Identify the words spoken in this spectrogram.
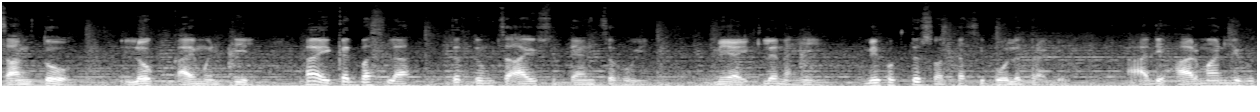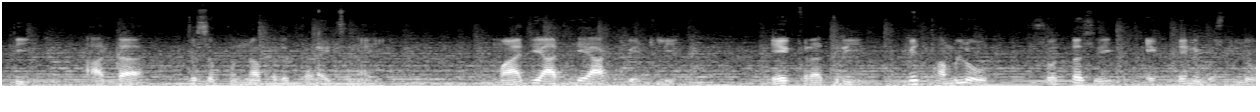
सांगतो लोक काय म्हणतील हा ऐकत बसला तर तुमचं आयुष्य त्यांचं होईल. मी ऐकलं नाही मी फक्त स्वतःशी बोलत राहिलो. आधी हार मानली होती आता तसं पुन्हा परत करायचं नाही. माझी आतली आग पेटली. एक रात्री मी थांबलो स्वतःशी एकट्याने बसलो.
